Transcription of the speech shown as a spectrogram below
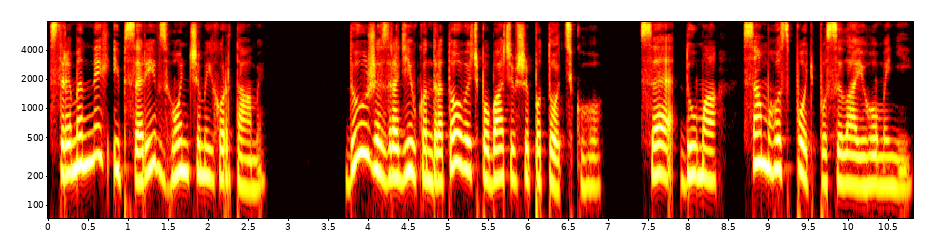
стременних і псарів з гончими й хортами. Дуже зрадів Кондратович, побачивши Потоцького. Це, дума, сам Господь посила його мені.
